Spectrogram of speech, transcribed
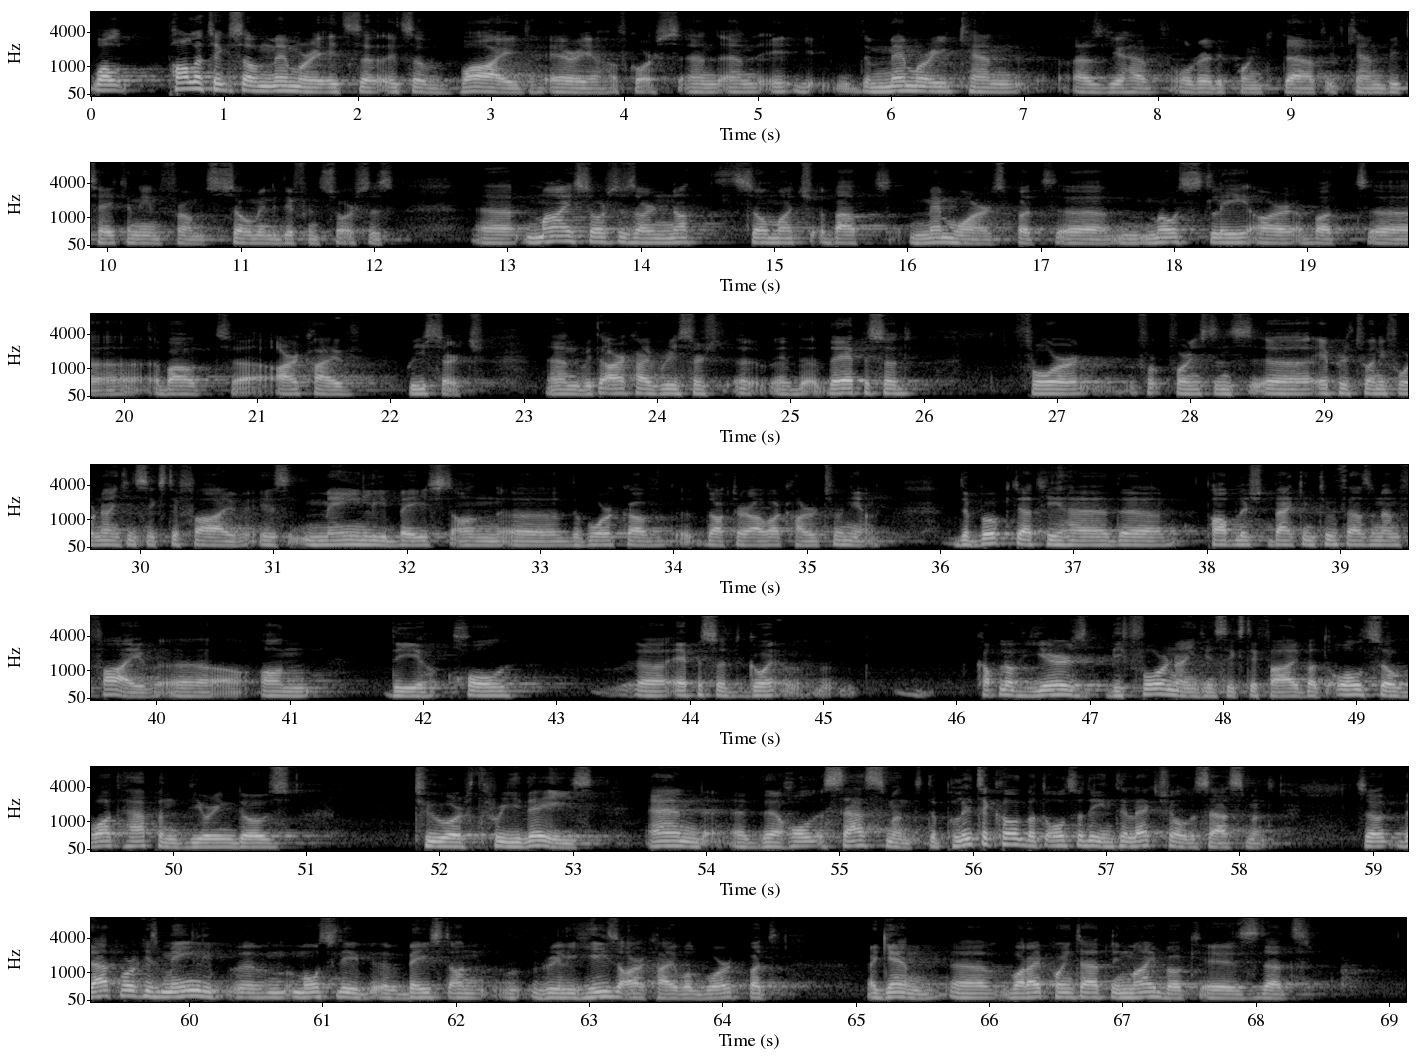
well, politics of memory it's a it's a wide area, of course, and and it, the memory can, as you have already pointed out, it can be taken in from so many different sources. Uh, my sources are not so much about memoirs, but uh, mostly are about uh, about uh, archive research. And with archive research, uh, the, the episode for, for, for instance, uh, April 24, 1965 is mainly based on uh, the work of Dr. Avak Harutunian. The book that he had published back in 2005 uh, on the whole uh, episode going a couple of years before 1965, but also what happened during those two or three days and uh, the whole assessment, the political but also the intellectual assessment. So that work is mainly, uh, mostly uh, based on really his archival work. But again, uh, what I point out in my book is that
